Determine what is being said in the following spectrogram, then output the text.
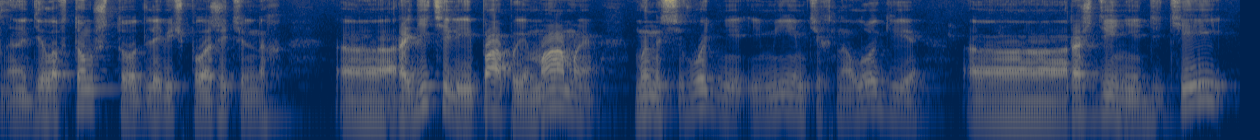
Э, дело в том, что для ВИЧ-положительных родителей, и папы, и мамы, мы на сегодня имеем технологии рождения детей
